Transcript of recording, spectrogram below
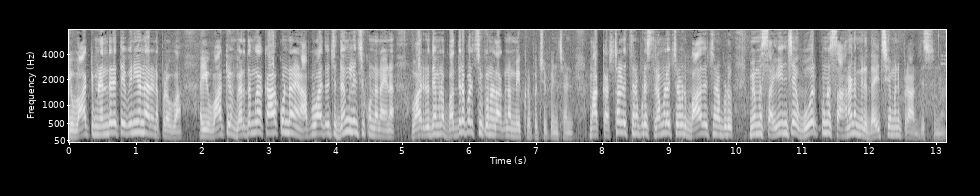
ఈ వాక్యం ఎందరైతే విని ఉన్నారన్న ప్రభావ ఈ వాక్యం వ్యర్థంగా కాకుండా నేను అపవాది వచ్చి దొంగిలించకుండా నాయన వారి హృదయంలో భద్రపరచుకునేలాగా మీ కృప చూపించండి. మాకు కష్టాలు వచ్చినప్పుడు శ్రమలు వచ్చినప్పుడు బాధ వచ్చినప్పుడు మేము సహించే ఓర్పును సహనను మీరు దయచేయమని ప్రార్థిస్తున్నాం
